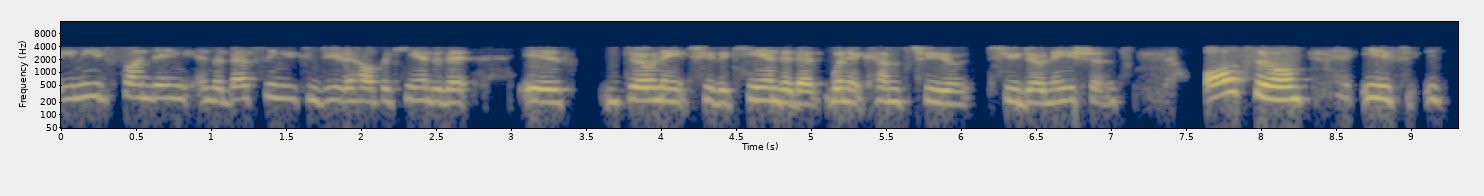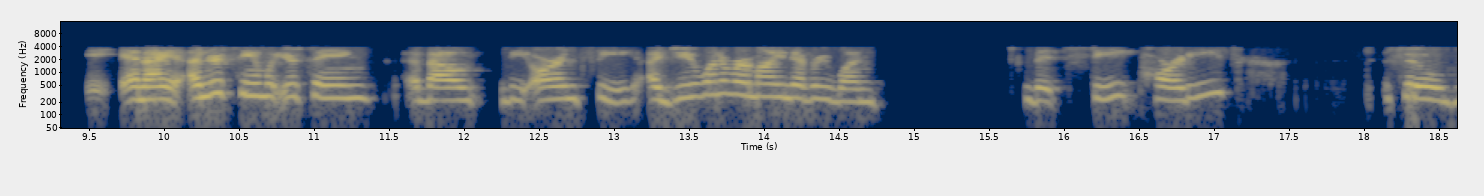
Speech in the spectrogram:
they need funding, and the best thing you can do to help a candidate is donate to the candidate when it comes to to donations. Also, if and I understand what you're saying about the RNC, I do want to remind everyone that state parties, so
